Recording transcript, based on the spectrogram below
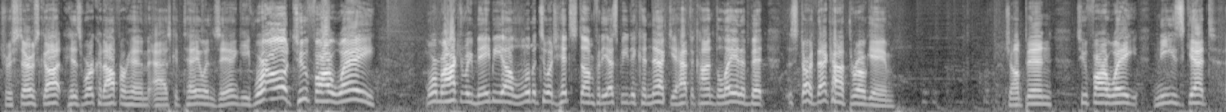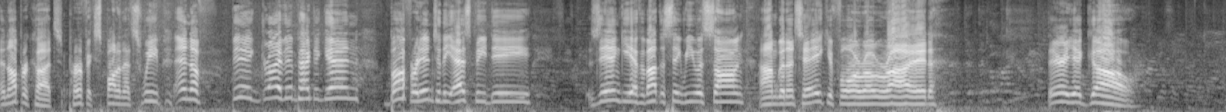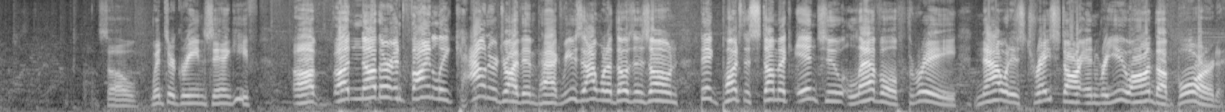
Trister's got his work cut out for him as Kitaeo and Zangief were oh too far away. More actively, maybe a little bit too much hit stun for the SB to connect. You have to kind of delay it a bit to start that kind of throw game. Jump in, too far away, knees get an uppercut. Perfect spot on that sweep, and a big drive impact again. Buffered into the SPD. Zangief about to sing Ryu a song. I'm gonna take you for a ride. There you go. So Wintergreen, Zangief, uh, another and finally counter drive impact. Ryu's out one of those of his own. Big punch the stomach into level three. Now it is Traestarr and Ryu on the board.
